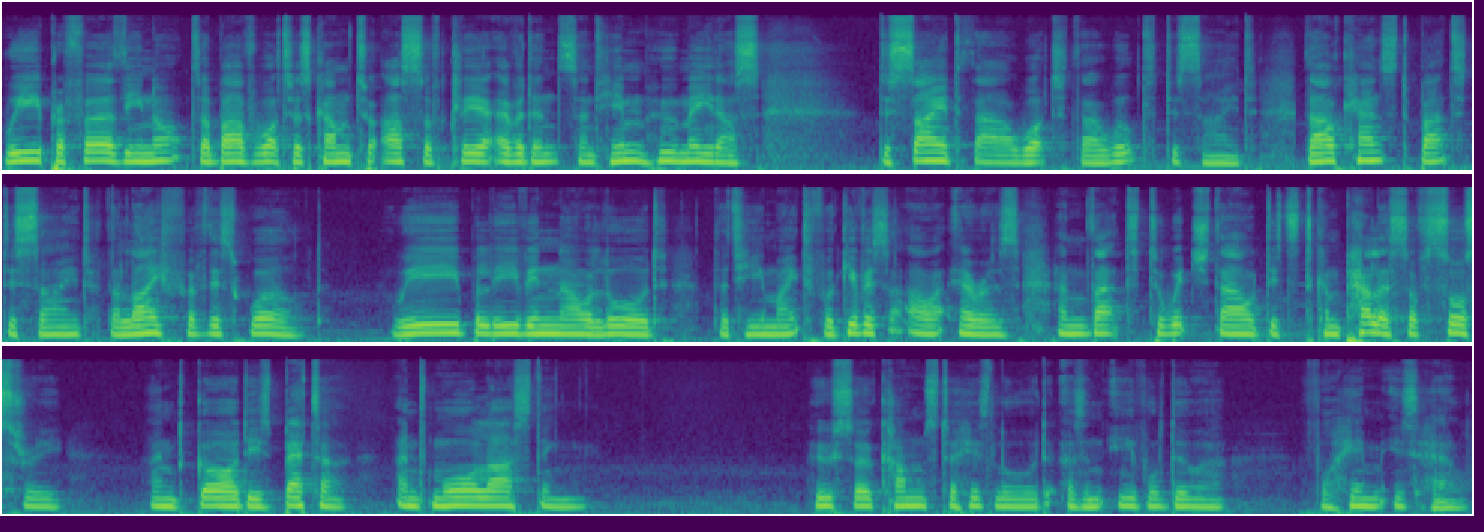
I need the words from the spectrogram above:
We prefer thee not above what has come to us of clear evidence, and him who made us. Decide thou what thou wilt decide. Thou canst but decide the life of this world. We believe in our Lord, that he might forgive us our errors, and that to which thou didst compel us of sorcery, and God is better and more lasting. Whoso comes to his Lord as an evildoer, for him is hell.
